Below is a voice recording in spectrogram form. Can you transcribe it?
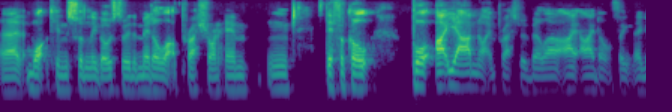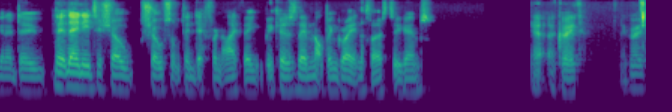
Uh, Watkins suddenly goes through the middle, a lot of pressure on him. Mm, it's difficult. But uh, yeah, I'm not impressed with Villa. I, I don't think they're going to do. They, they need to show show something different. I think because they've not been great in the first two games. Yeah, agreed. Agreed.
